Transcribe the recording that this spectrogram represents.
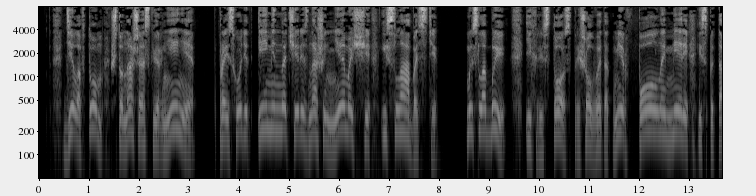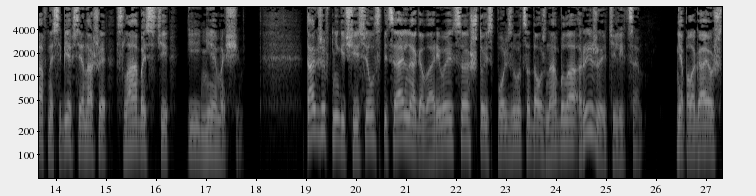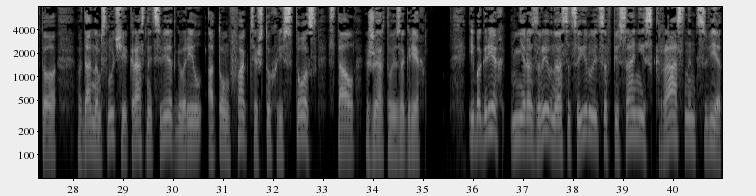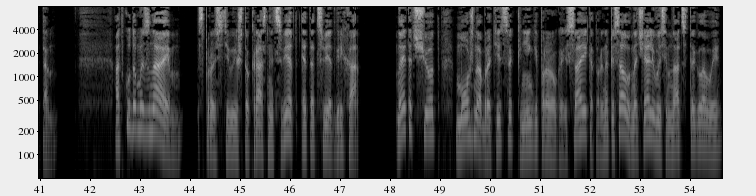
Дело в том, что наше осквернение происходит именно через наши немощи и слабости — мы слабы, и Христос пришел в этот мир в полной мере, испытав на себе все наши слабости и немощи. Также в книге чисел специально оговаривается, что использоваться должна была рыжая телица. Я полагаю, что в данном случае красный цвет говорил о том факте, что Христос стал жертвой за грех ибо грех неразрывно ассоциируется в Писании с красным цветом. Откуда мы знаем, спросите вы, что красный цвет — это цвет греха? На этот счет можно обратиться к книге пророка Исаии, который написал в начале восемнадцатой главы.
